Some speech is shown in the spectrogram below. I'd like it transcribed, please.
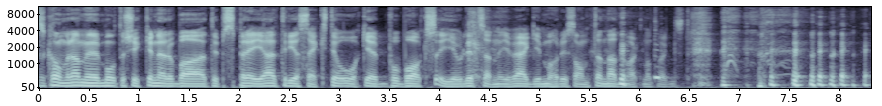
Så kommer han med motorcykeln där och bara typ sprayar 360 och åker på bakhjulet sen iväg i horisonten. Det hade varit något faktiskt.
